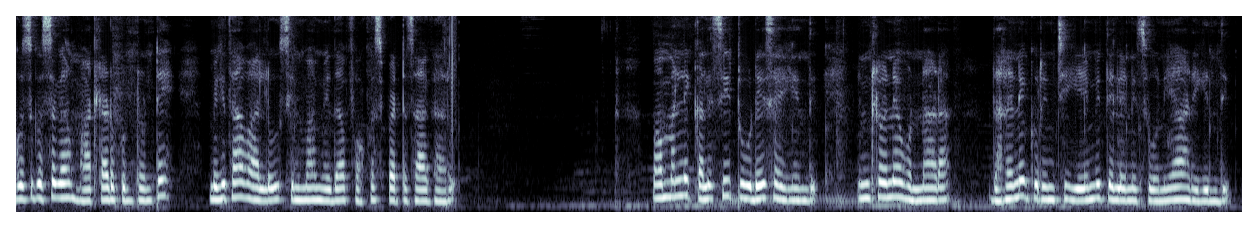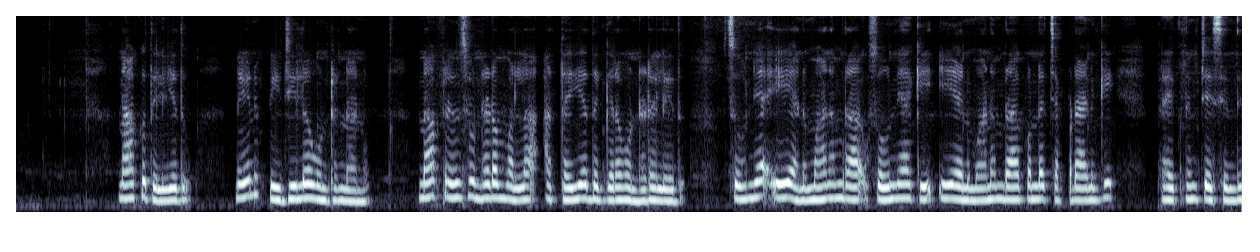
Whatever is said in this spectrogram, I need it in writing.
గుసగుసగా మాట్లాడుకుంటుంటే మిగతా వాళ్ళు సినిమా మీద ఫోకస్ పెట్టసాగారు. మమ్మల్ని కలిసి టూ డేస్ అయ్యింది. ఇంట్లోనే ఉన్నాడా? ధరణి గురించి ఏమీ తెలియని సోనియా అడిగింది. నాకు తెలియదు. నేను పీజీలో ఉంటున్నాను. నా ఫ్రెండ్స్ ఉండడం వల్ల అత్తయ్య దగ్గర ఉండడం లేదు. సోనియా ఏ అనుమానం రా సోనియాకి ఏ అనుమానం రాకుండా చెప్పడానికి ప్రయత్నం చేసింది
